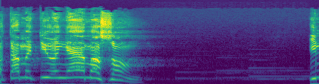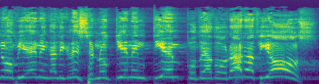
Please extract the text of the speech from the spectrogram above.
está metido en Amazon. Y no vienen a la iglesia, no tienen tiempo de adorar a Dios.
